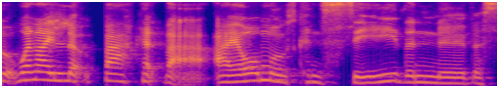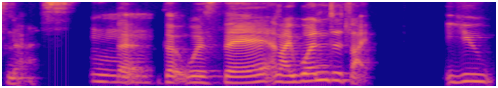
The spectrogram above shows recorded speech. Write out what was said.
but when I look back at that, I almost can see the nervousness mm. that that was there. And I wondered, like, you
